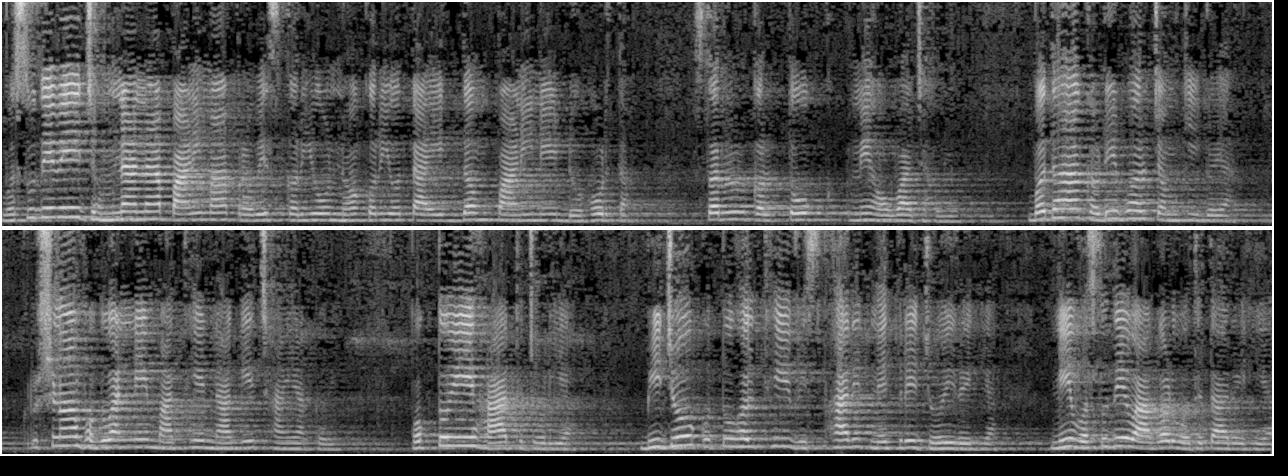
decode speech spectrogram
વસુદેવે જમનાના પાણીમાં પ્રવેશ કર્યો, ન કર્યો તા એકદમ પાણીને ડહોળતા સર કરતો ને અવાજ આવ્યો. બધા ઘડીભર ચમકી ગયા. કૃષ્ણ ભગવાનને માથે નાગે છાયા કરી. ભક્તોએ હાથ જોડ્યા. બીજો કુતૂહલથી વિસ્ફારિત નેત્રે જોઈ રહ્યા ને વસુદેવ આગળ વધતા રહ્યા.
